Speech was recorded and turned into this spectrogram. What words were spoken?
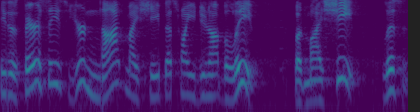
He says, Pharisees, you're not my sheep. That's why you do not believe. But my sheep, listen,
